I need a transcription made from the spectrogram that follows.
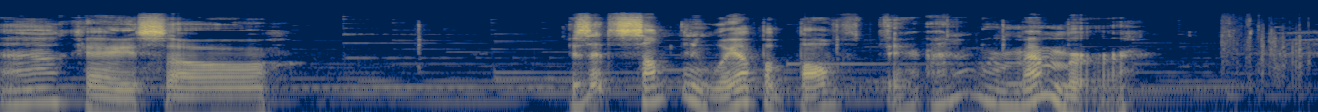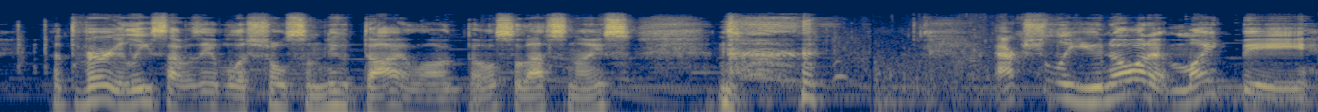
Okay, so... Is it something way up above there? I don't remember. At the very least, I was able to show some new dialogue, though, so that's nice. Actually, you know what it might be?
